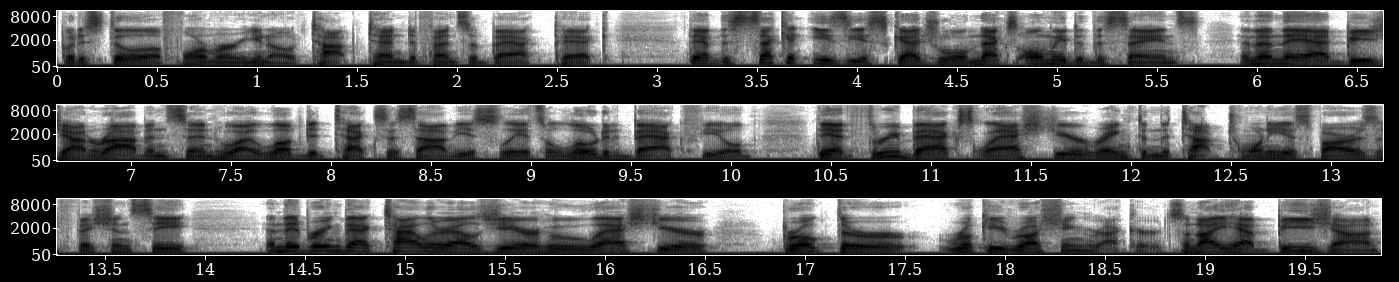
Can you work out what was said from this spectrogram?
but is still a former, you know, top 10 defensive back pick. They have the second easiest schedule, next only to the Saints. And then they add Bijan Robinson, who I loved at Texas, obviously. It's a loaded backfield. They had three backs last year ranked in the top 20 as far as efficiency. And they bring back Tyler Allgeier, who last year broke their rookie rushing record. So now you have Bijan.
